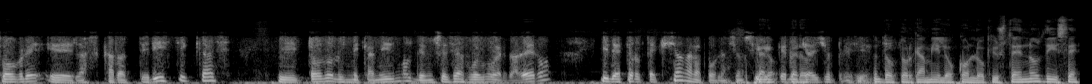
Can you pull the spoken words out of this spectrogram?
sobre eh, las características y todos los mecanismos de un cese al fuego verdadero y de protección a la población civil, Pero- que es lo que ha dicho el presidente. Doctor Camilo, con lo que usted nos dice,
